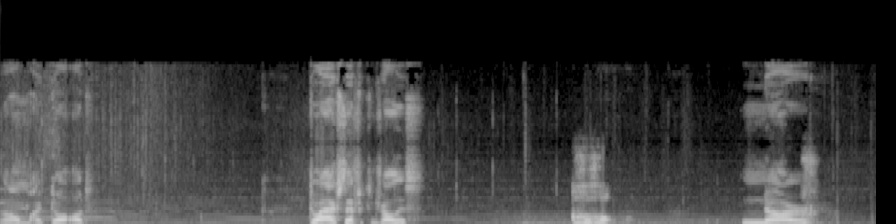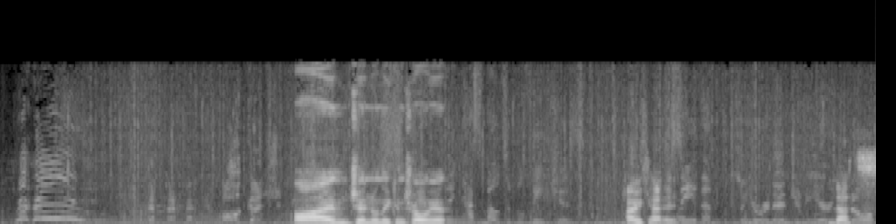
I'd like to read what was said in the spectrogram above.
Oh my god. Do I actually have to control this? oh, No. Woohoo! All guns should be. I'm genuinely controlling it. Thing has multiple features. okay. See them. So you're an engineer. you know That's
